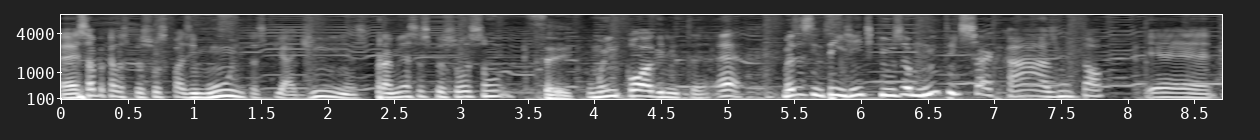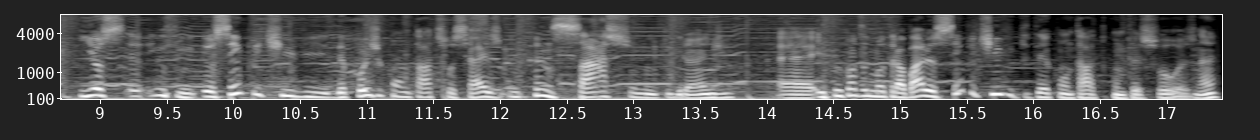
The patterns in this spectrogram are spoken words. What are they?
É, sabe aquelas pessoas que fazem muitas piadinhas? Para mim, essas pessoas são Sei. uma incógnita. É, mas assim, tem gente que usa muito de sarcasmo e tal. É, e eu, enfim, eu sempre tive, depois de contatos sociais, um cansaço muito grande. É, e por conta do meu trabalho, eu sempre tive que ter contato com pessoas, né?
